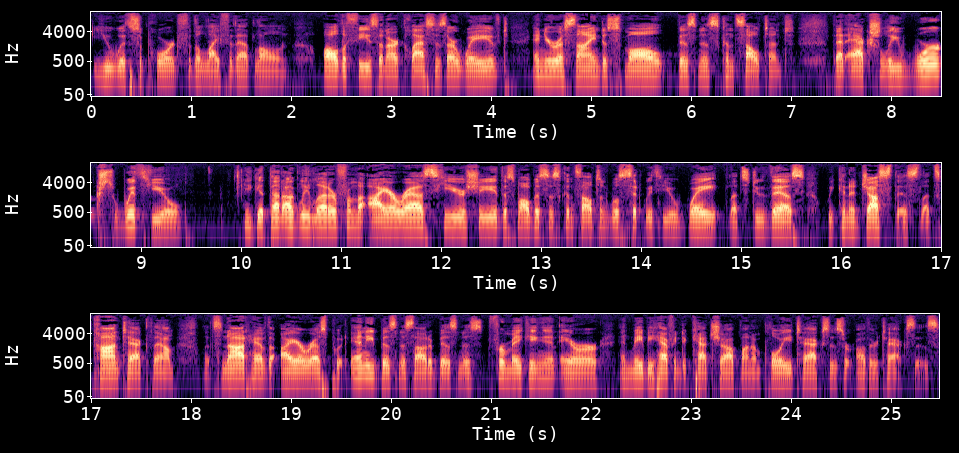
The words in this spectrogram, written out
you with support for the life of that loan. All the fees in our classes are waived, and you're assigned a small business consultant that actually works with you you get that ugly letter from the IRS. He or she, the small business consultant, will sit with you. Wait, let's do this. We can adjust this. Let's contact them. Let's not have the IRS put any business out of business for making an error and maybe having to catch up on employee taxes or other taxes.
